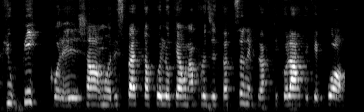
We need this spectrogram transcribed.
più piccole, diciamo, rispetto a quello che è una progettazione più articolata che può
